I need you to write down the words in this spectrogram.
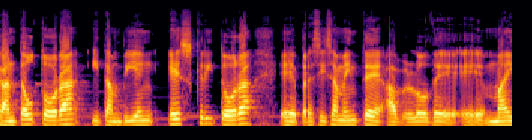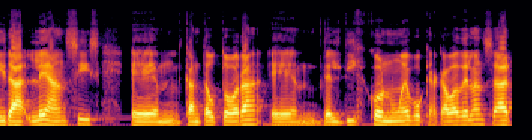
cantautora y también escritora. Eh, precisamente hablo de eh, Mayra Leansis, eh, cantautora del disco nuevo que acaba de lanzar,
